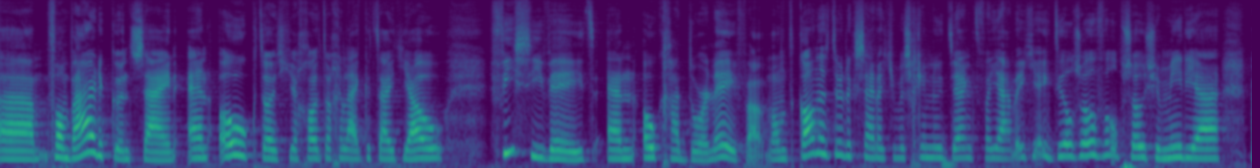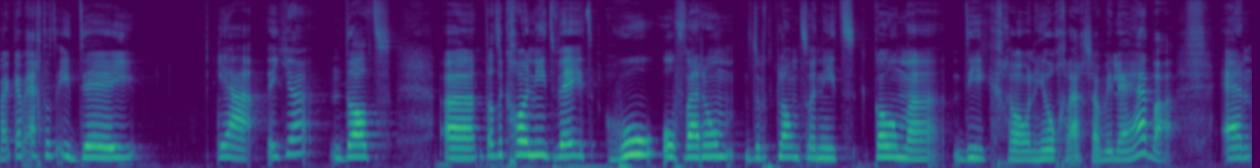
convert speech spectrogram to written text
um, van waarde kunt zijn. En ook dat je gewoon tegelijkertijd jouw visie weet en ook gaat doorleven. Want het kan natuurlijk zijn dat je misschien nu denkt van ja, weet je, ik deel zoveel op social media, maar ik heb echt het idee, ja, weet je, dat uh, dat ik gewoon niet weet hoe of waarom de klanten niet komen die ik gewoon heel graag zou willen hebben. En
